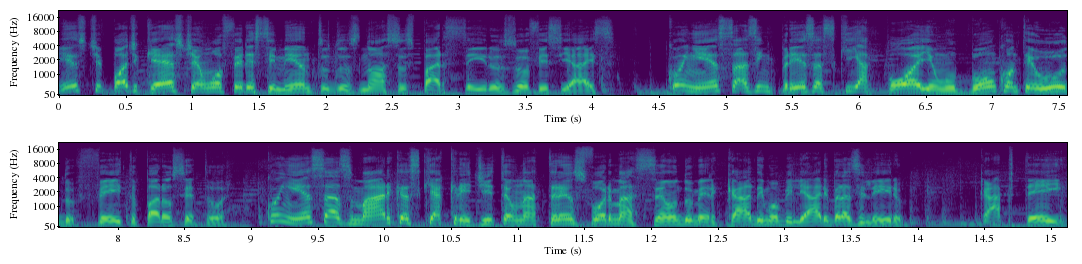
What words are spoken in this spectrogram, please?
Este podcast é um oferecimento dos nossos parceiros oficiais. Conheça as empresas que apoiam o bom conteúdo feito para o setor. Conheça as marcas que acreditam na transformação do mercado imobiliário brasileiro. Captei,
